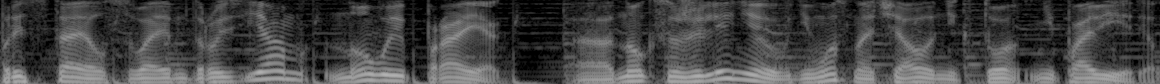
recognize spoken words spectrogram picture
представил своим друзьям новый проект но, к сожалению, в него сначала никто не поверил.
